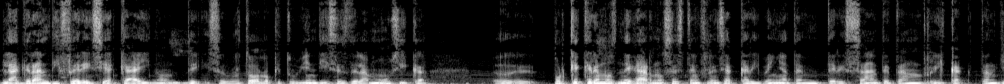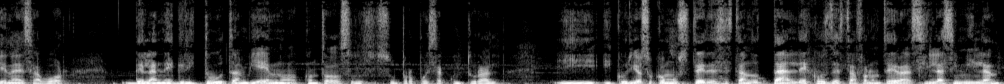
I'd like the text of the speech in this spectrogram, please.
la gran diferencia que hay, ¿no?, de, sobre todo lo que tú bien dices de la música, eh, ¿por qué queremos negarnos esta influencia caribeña tan interesante, tan rica, tan llena de sabor? De la negritud también, ¿no? Con toda su, su propuesta cultural. Y, curioso cómo ustedes, estando tan lejos de esta frontera, sí la asimilan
